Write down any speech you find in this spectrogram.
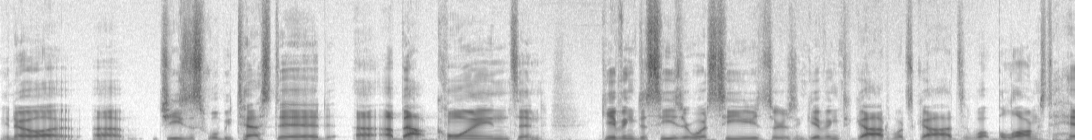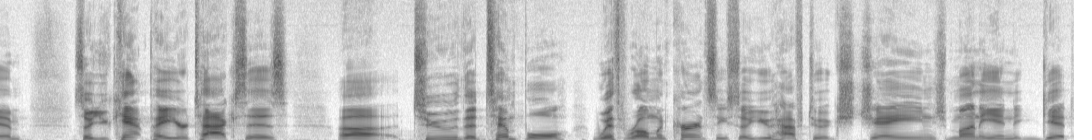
You know, uh, uh, Jesus will be tested uh, about coins and giving to Caesar what Caesar's and giving to God what's God's, what belongs to him. So, you can't pay your taxes uh, to the temple with Roman currency, so you have to exchange money and get.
